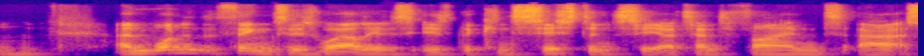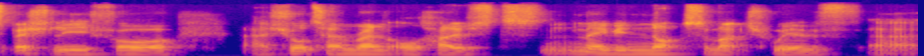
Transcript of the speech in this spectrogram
Mm-hmm. And one of the things as well is is the consistency. I tend to find, uh, especially for uh, short-term rental hosts, maybe not so much with uh,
